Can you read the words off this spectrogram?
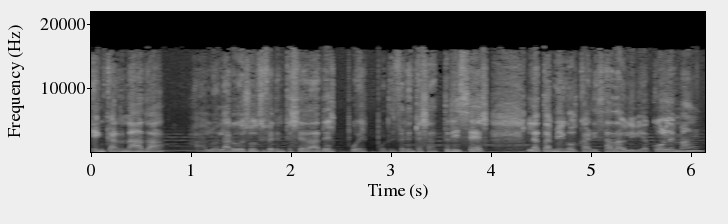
encarnada a lo largo de sus diferentes edades, pues por diferentes actrices, la también oscarizada Olivia Coleman,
